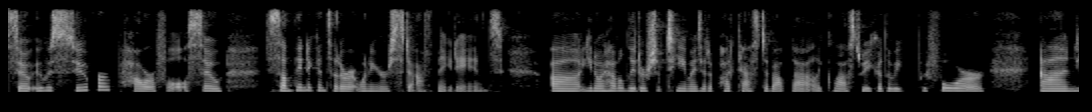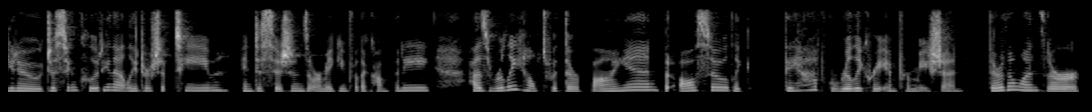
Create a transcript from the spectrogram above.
So it was super powerful. So something to consider at one of your staff meetings. Uh, you know, I have a leadership team. I did a podcast about that like last week or the week before. And, you know, just including that leadership team in decisions that we're making for the company has really helped with their buy in, but also like they have really great information. They're the ones that are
